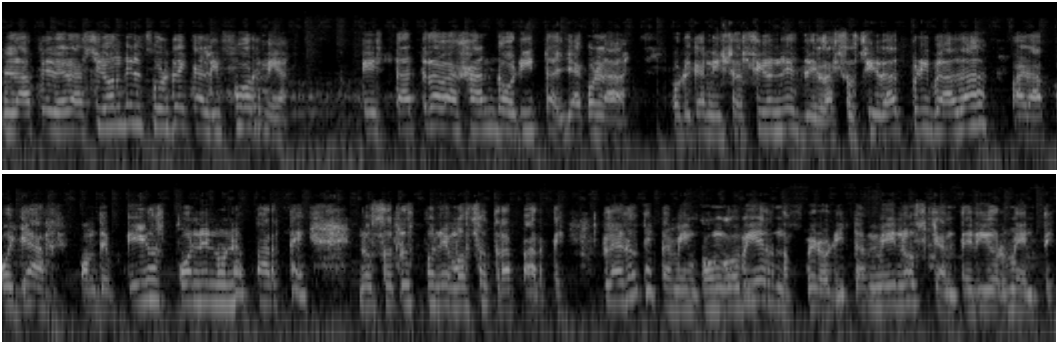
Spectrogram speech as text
La Federación del Sur de California está trabajando ahorita ya con las organizaciones de la sociedad privada para apoyar. Donde ellos ponen una parte, nosotros ponemos otra parte. Claro que también con gobierno, pero ahorita menos que anteriormente.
